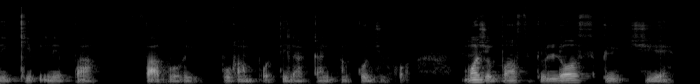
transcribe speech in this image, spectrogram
équipe n'est pas favori pour remporter la Cannes en Côte d'Ivoire. Moi, je pense que lorsque tu es,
